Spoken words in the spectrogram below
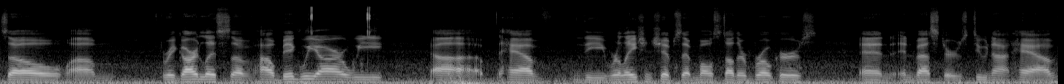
So, um, regardless of how big we are, we uh, have the relationships that most other brokers and investors do not have.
